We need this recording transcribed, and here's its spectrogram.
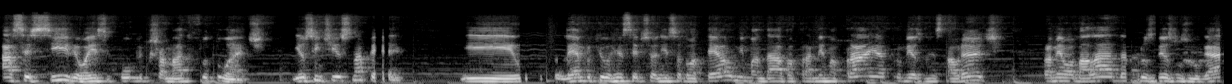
acessível a esse público chamado flutuante. E eu senti isso na pele. E eu lembro que o recepcionista do hotel me mandava para a mesma praia, para o mesmo restaurante, para a mesma balada, para os mesmos lugares.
